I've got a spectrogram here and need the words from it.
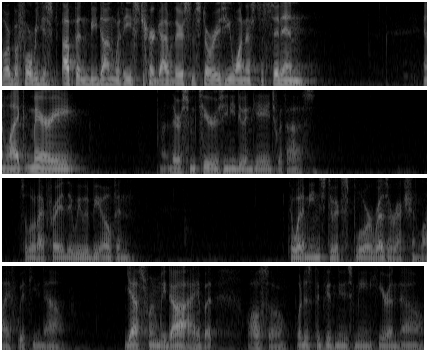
Lord, before we just up and be done with Easter, God, there's some stories you want us to sit in. And like Mary, there are some tears you need to engage with us. So, Lord, I pray that we would be open, to what it means to explore resurrection life with you now. Yes, when we die, but also, what does the good news mean here and now?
